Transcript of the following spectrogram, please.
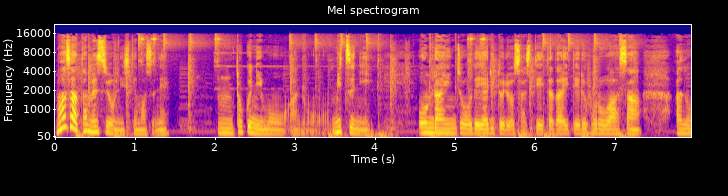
まずは試すようにしてますね。うん、特にもうあの密にオンライン上でやり取りをさせていただいているフォロワーさんあの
